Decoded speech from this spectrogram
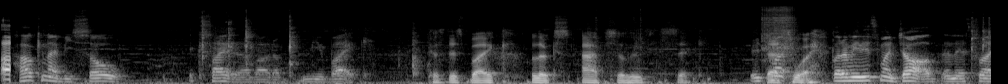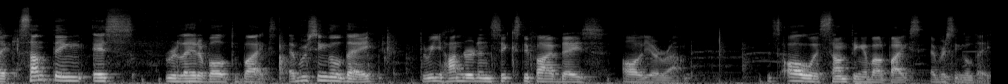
How can I be so excited about a new bike? Because this bike looks absolutely sick. It's That's my- why. But I mean, it's my job, and it's like something is relatable to bikes every single day, 365 days all year round. It's always something about bikes every single day,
